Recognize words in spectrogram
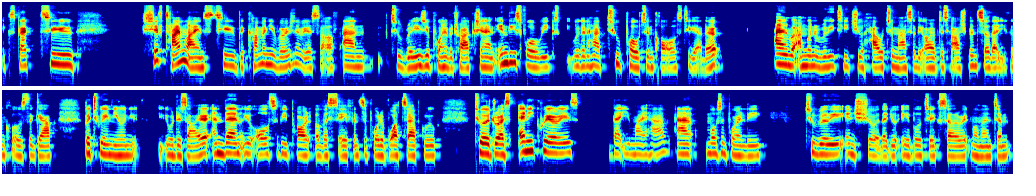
expect to shift timelines to become a new version of yourself and to raise your point of attraction. And in these four weeks, we're going to have two potent calls together. And I'm going to really teach you how to master the art of detachment so that you can close the gap between you and your desire. And then you'll also be part of a safe and supportive WhatsApp group to address any queries that you might have. And most importantly, to really ensure that you're able to accelerate momentum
